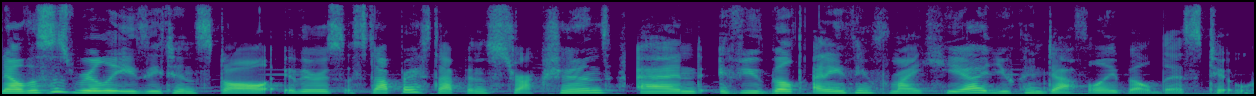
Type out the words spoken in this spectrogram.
Now this is really easy to install. There's step-by-step -step instructions and if you've built anything from Ikea, you can definitely build this too.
